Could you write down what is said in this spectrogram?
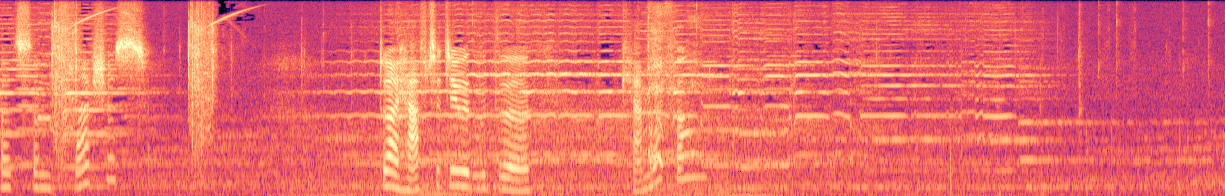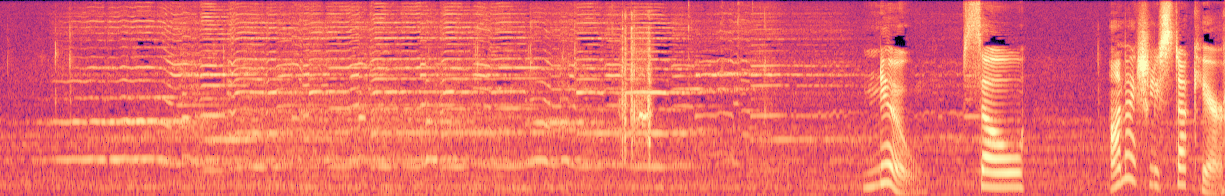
about some flashes? Do I have to do it with the camera phone? No. So, I'm actually stuck here.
